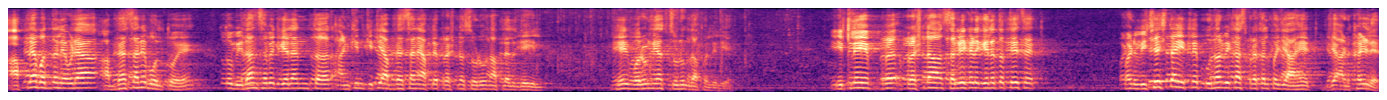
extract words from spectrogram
आपल्याबद्दल एवढ्या अभ्यासाने बोलतोय तो विधानसभेत गेल्यानंतर आणखीन किती अभ्यासाने आपले प्रश्न सोडून आपल्याला देईल, हे वरून यात चुणूक दाखवलेली आहे. इथले प्र- प्रश्न सगळीकडे गेले तर तेच आहेत. पण विशेषतः इथले पुनर्विकास प्रकल्प जे आहेत, जे अडखळलेत,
